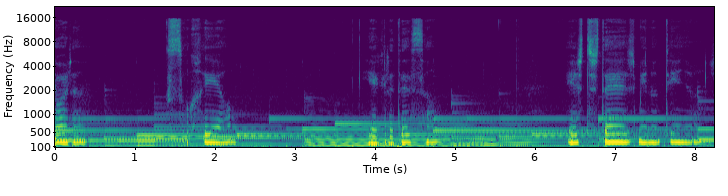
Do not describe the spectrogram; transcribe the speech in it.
agora que sorriam e agradeçam estes 10 minutinhos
